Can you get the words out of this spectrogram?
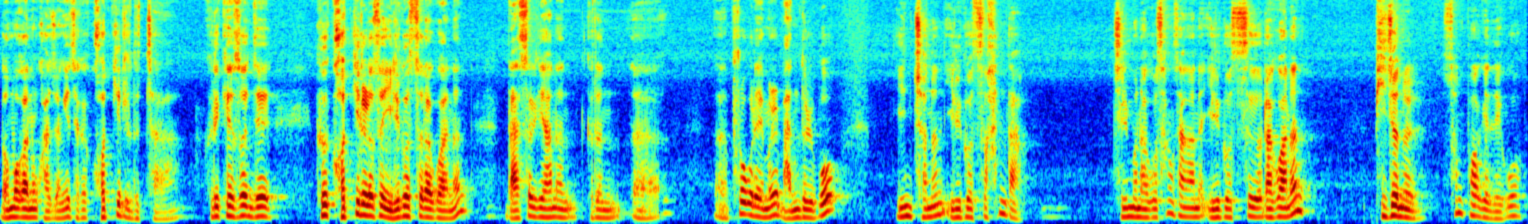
넘어가는 과정에 제가 걷기를 넣자. 그렇게 해서 이제 그 걷기를 넣어서 읽었으라고 하는 낯설게 하는 그런 어, 어, 프로그램을 만들고 인천은 읽었어 한다. 질문하고 상상하는 읽었으라고 하는 비전을 선포하게 되고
